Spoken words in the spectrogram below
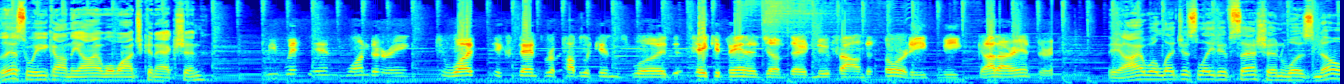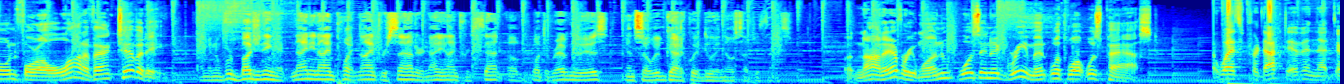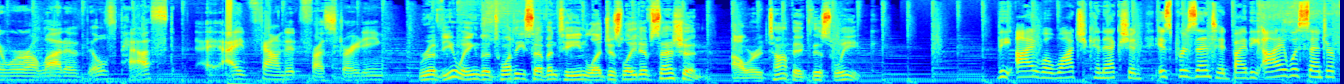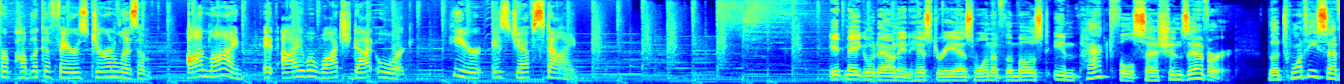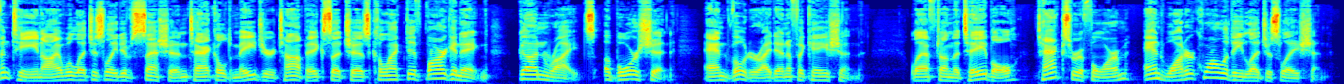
This week on the Iowa Watch Connection, we went in wondering to what extent Republicans would take advantage of their newfound authority. We got our answer. The Iowa legislative session was known for a lot of activity. I mean, if we're budgeting at 99.9% or 99% of what the revenue is, and so we've got to quit doing those types of things. But not everyone was in agreement with what was passed. It was productive in that there were a lot of bills passed I, I found it frustrating. Reviewing the 2017 legislative session, our topic this week. The Iowa Watch Connection is presented by the Iowa Center for Public Affairs Journalism, online at iowawatch.org. Here is Jeff Stein. It may go down in history as one of the most impactful sessions ever. The 2017 Iowa legislative session tackled major topics such as collective bargaining, gun rights, abortion, and voter identification. Left on the table, tax reform and water quality legislation.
